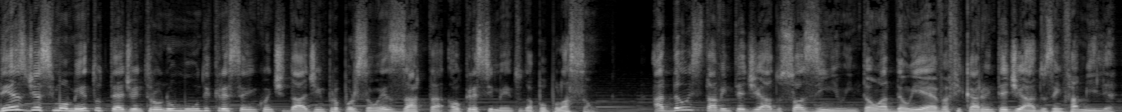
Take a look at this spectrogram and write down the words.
Desde esse momento, o tédio entrou no mundo e cresceu em quantidade em proporção exata ao crescimento da população. Adão estava entediado sozinho, então Adão e Eva ficaram entediados em família.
